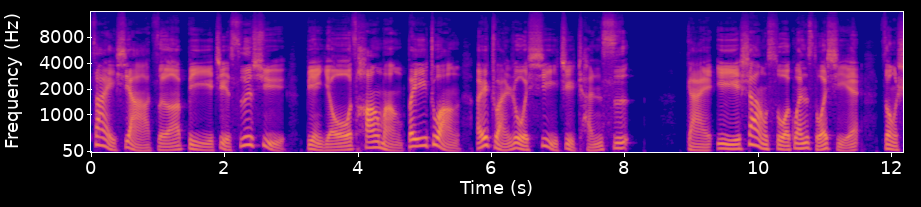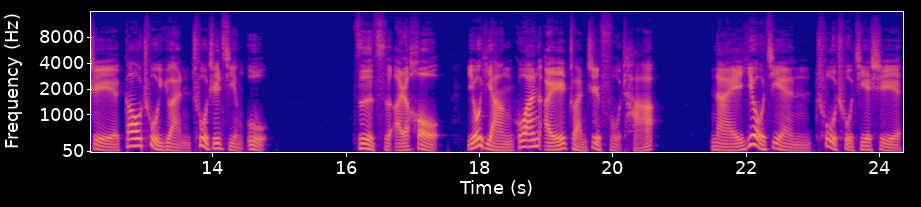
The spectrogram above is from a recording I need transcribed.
在下则笔致思绪，便由苍莽悲壮而转入细致沉思。改以上所观所写，总是高处远处之景物。自此而后，由仰观而转至俯察。乃又见处处皆是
